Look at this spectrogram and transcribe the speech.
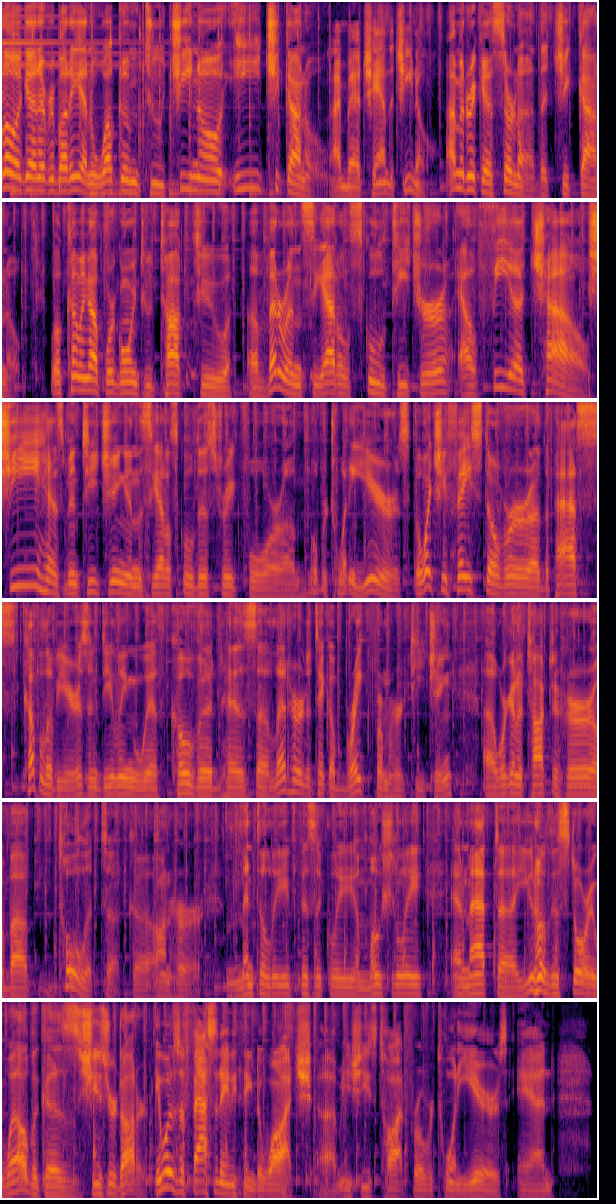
Hello again, everybody, and welcome to Chino y Chicano. I'm Matt Chan, the Chino. I'm Enrique Cerna, the Chicano. Well, coming up, we're going to talk to a veteran Seattle school teacher, Althea Chow. She has been teaching in the Seattle School District for um, over 20 years. But what she faced over uh, the past couple of years in dealing with COVID has uh, led her to take a break from her teaching. Uh, we're going to talk to her about the toll it took uh, on her mentally, physically, emotionally. And Matt, uh, you know this story well because she's your daughter. It was a fascinating thing to watch. I mean, she's taught for over 20 years, and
